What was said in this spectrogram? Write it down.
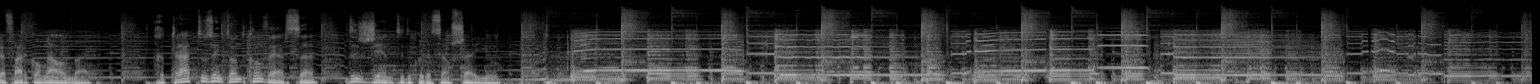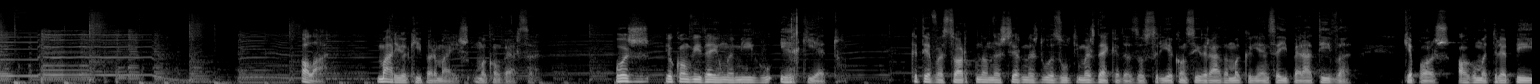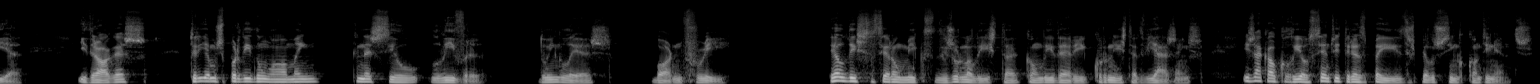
fotografar com alma. Retratos em tom de conversa de gente de coração cheio. Olá, Mário aqui para mais uma conversa. Hoje eu convidei um amigo irrequieto, que teve a sorte de não nascer nas duas últimas décadas ou seria considerada uma criança hiperativa, que após alguma terapia e drogas teríamos perdido um homem que nasceu livre, do inglês Born Free. Ele diz-se ser um mix de jornalista com líder e cronista de viagens e já calcorreu 113 países pelos cinco continentes.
